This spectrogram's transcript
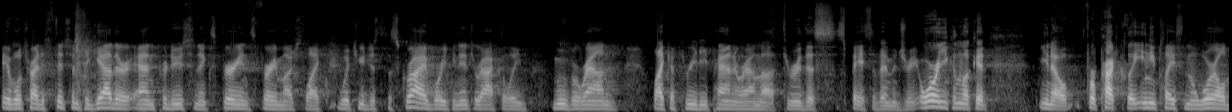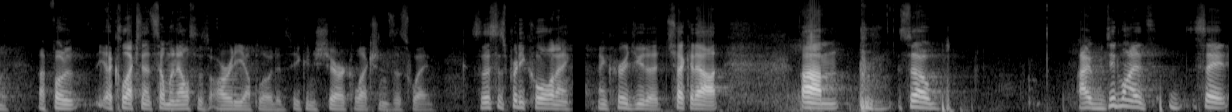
it will try to stitch them together and produce an experience very much like what you just described, where you can interactively move around like a 3D panorama through this space of imagery. Or you can look at, you know, for practically any place in the world, a, photo, a collection that someone else has already uploaded. So you can share collections this way. So this is pretty cool, and I, I encourage you to check it out. Um, so I did want to say,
